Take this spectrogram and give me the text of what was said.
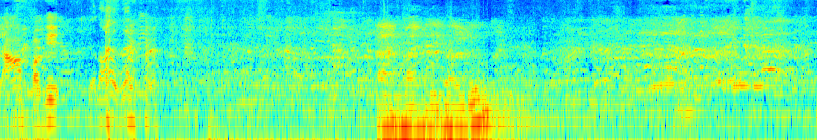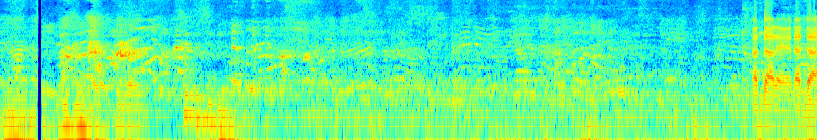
Apa, Ki? Tidak tahu, Pak. Ahmad Rivaldo situ situ Dada deh, dada.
